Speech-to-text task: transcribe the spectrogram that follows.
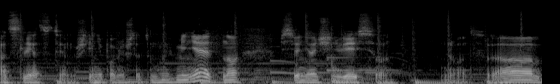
под следствием. Уж я не помню, что это ему вменяет, но все не очень весело. Вот. А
